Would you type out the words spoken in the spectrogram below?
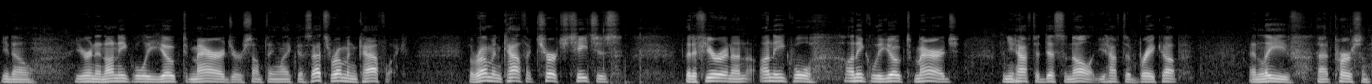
you know, you're in an unequally yoked marriage or something like this. That's Roman Catholic. The Roman Catholic Church teaches that if you're in an unequal, unequally yoked marriage, then you have to disannul it. You have to break up and leave that person.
